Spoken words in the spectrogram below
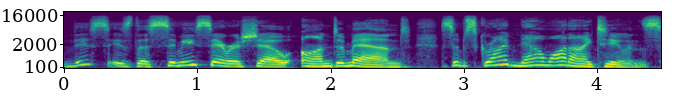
This is the Simi Sara Show on demand. Subscribe now on iTunes.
